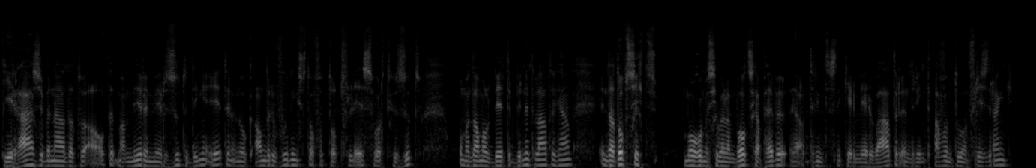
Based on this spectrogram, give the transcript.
die rage bijna dat we altijd maar meer en meer zoete dingen eten en ook andere voedingsstoffen tot vlees wordt gezoet, om het allemaal beter binnen te laten gaan. In dat opzicht mogen misschien wel een boodschap hebben, ja, drink eens een keer meer water en drink af en toe een frisdrank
